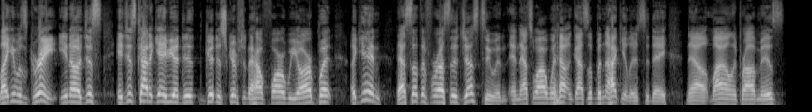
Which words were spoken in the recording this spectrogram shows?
Like it was great. You know, just it just kind of gave you a di- good description of how far we are. But again, that's something for us to adjust to, and, and that's why I went out and got some binoculars today. Now, my only problem is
